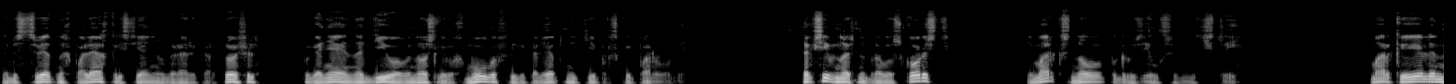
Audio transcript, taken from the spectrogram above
На бесцветных полях крестьяне убирали картофель, погоняя на диво выносливых мулов великолепной кипрской породы. Такси вновь набрало скорость, и Марк снова погрузился в мечты. Марк и Эллен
